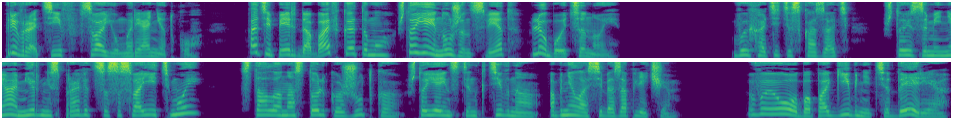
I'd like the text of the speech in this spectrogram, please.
превратив в свою марионетку. А теперь добавь к этому, что ей нужен свет любой ценой. «Вы хотите сказать, что из-за меня Амир не справится со своей тьмой?» Стало настолько жутко, что я инстинктивно обняла себя за плечи. «Вы оба погибнете, Дерия!»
